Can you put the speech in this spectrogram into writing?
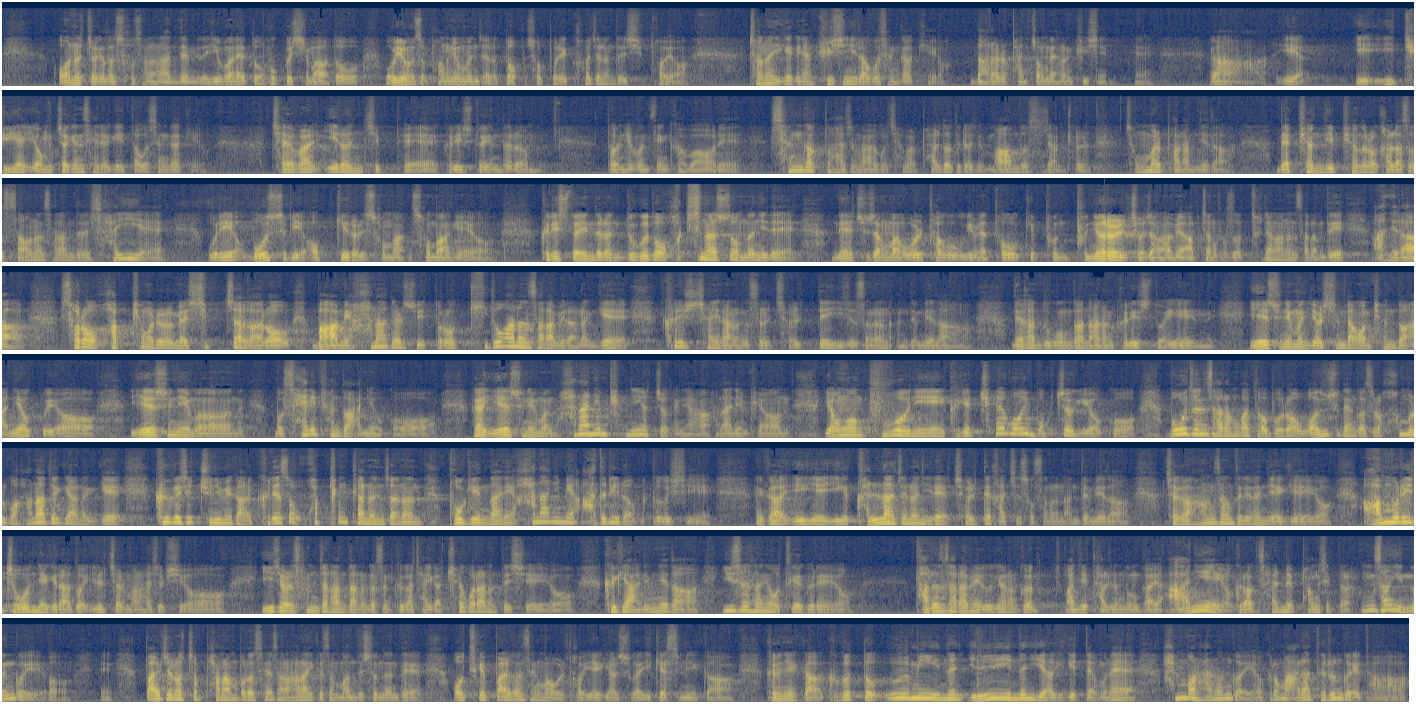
어느 쪽에도 서서는 안 됩니다. 이번에 또 후쿠시마 또 오염수 방류 문제로 또 촛불이 커지는 듯 싶어요. 저는 이게 그냥 귀신이라고 생각해요. 나라를 반쪽 내는 귀신. 예. 그러니까 이, 이, 이 뒤에 영적인 세력이 있다고 생각해요. 제발 이런 집회 그리스도인들은 Don't even think about it. 생각도 하지 말고 제발 발도 들여지 마음도 쓰지 않기를 정말 바랍니다. 내 편, 네 편으로 갈라서 싸우는 사람들 사이에 우리 모습이 없기를 소망, 소망해요. 그리스도인들은 누구도 확신할 수 없는 일에 내 주장만 옳다고 우기며 더욱 깊은 분열을 조장하며 앞장서서 투쟁하는 사람들이 아니라 서로 화평을 이루며 십자가로 마음이 하나 될 수 있도록 기도하는 사람이라는 게 크리스찬이라는 것을 절대 잊어서는 안 됩니다. 내가 누군가 나는 그리스도인. 예수님은 열심당원 편도 아니었고요. 예수님은 뭐 세리 편도 아니었고. 그러니까 예수님은 하나님 편이었죠. 그냥 하나님 편. 영원 구원이 그게 최고의 목적이었고 모든 사람과 더불어 원수된 것을 허물고 하나 되게 하는 게 그것이 주님이 가는 그래서 화평케 하는 자는 복이 있나니 하나님의 아들이라고 그것이 그러니까 이게 이게 갈라지는 일에 절대 같이 서서는 안 됩니다. 제가 항상 드리는 얘기예요. 아무리 좋은 얘기라도 1절만 하십시오. 2절, 3절 한다는 것은 그가 자기가 최고라는 뜻이에요. 그게 아닙니다. 이 세상에 어떻게 그래요? 다른 사람의 의견은 그건 완전히 다른 건가요? 아니에요. 그런 삶의 방식들 항상 있는 거예요. 예. 빨주노초 파남보로 세상을 하나님께서 만드셨는데 어떻게 빨간색만 옳다고 얘기할 수가 있겠습니까? 그러니까 그것도 의미 있는 일리 있는 이야기이기 때문에 한 번 하는 거예요. 그러면 알아들은 거예요, 다.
